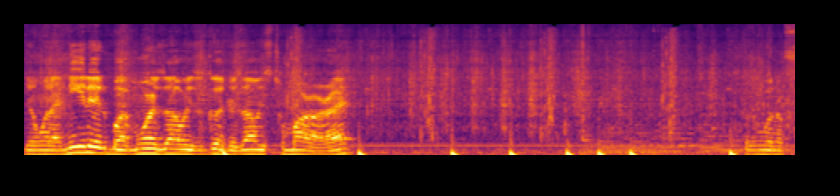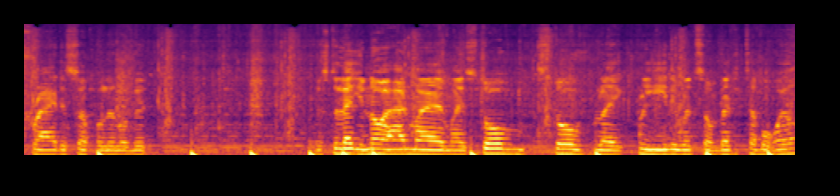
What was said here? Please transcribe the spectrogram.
than what I needed, but more is always good. There's always tomorrow, right? So I'm gonna fry this up a little bit. Just to let you know, I had my, my stove stove like preheated with some vegetable oil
